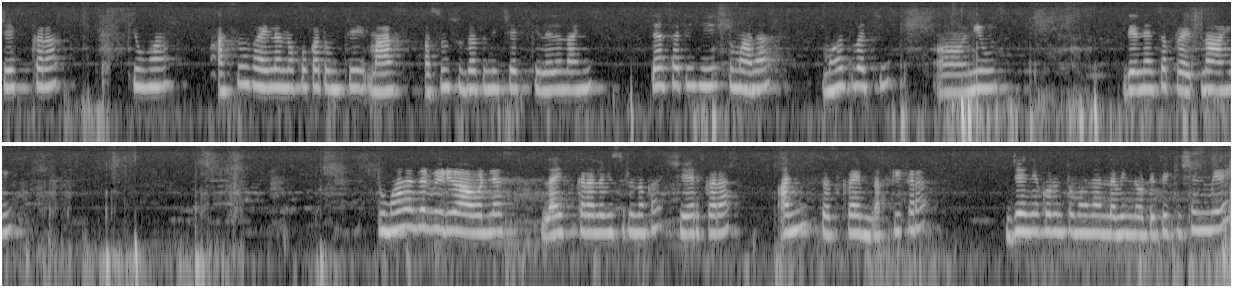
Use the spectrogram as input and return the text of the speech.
चेक करा. किंवा असं व्हायला नको का तुमचे मार्क्स असूनसुद्धा तुम्ही चेक केलेलं नाही. त्यासाठी ही तुम्हाला महत्त्वाची न्यूज देण्याचा प्रयत्न आहे. तुम्हाला जर व्हिडिओ आवडल्यास लाईक करायला विसरू नका शेअर करा आणि सबस्क्राईब नक्की करा. जेणेकरून तुम्हाला नवीन नोटिफिकेशन मिळेल.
